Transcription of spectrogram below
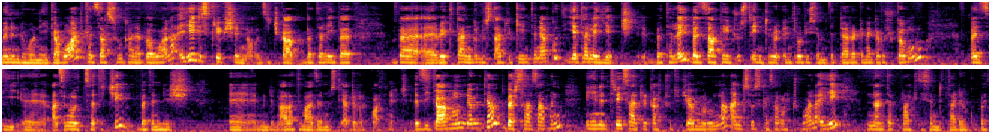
ምን እንደሆነ ይገባዋል። ከዛ እሱን ካነበበ በኋላ ይሄ description ነው። እዚች ጋር በተለይ በ rectangle ውስጥ አድርጌ እንትን ያልኩት የተለየች በተለይ በዛ page ውስጥ introduce የምትደረግ ነገሮች በሙሉ በዚህ አጽንኦት ሰጥቼ በትንሽ ምንድነው አራት ማዕዘን ውስጥ ያደረግኳት ነች። እዚህ ጋር አሁን እንደምታዩት በእርሳስ አሁን ይህንን trace አድርጋችሁ ትጀምሩና አንድ ሶስት ከሰራችሁ በኋላ ይሄ እናንተ practice እንድታደርጉበት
